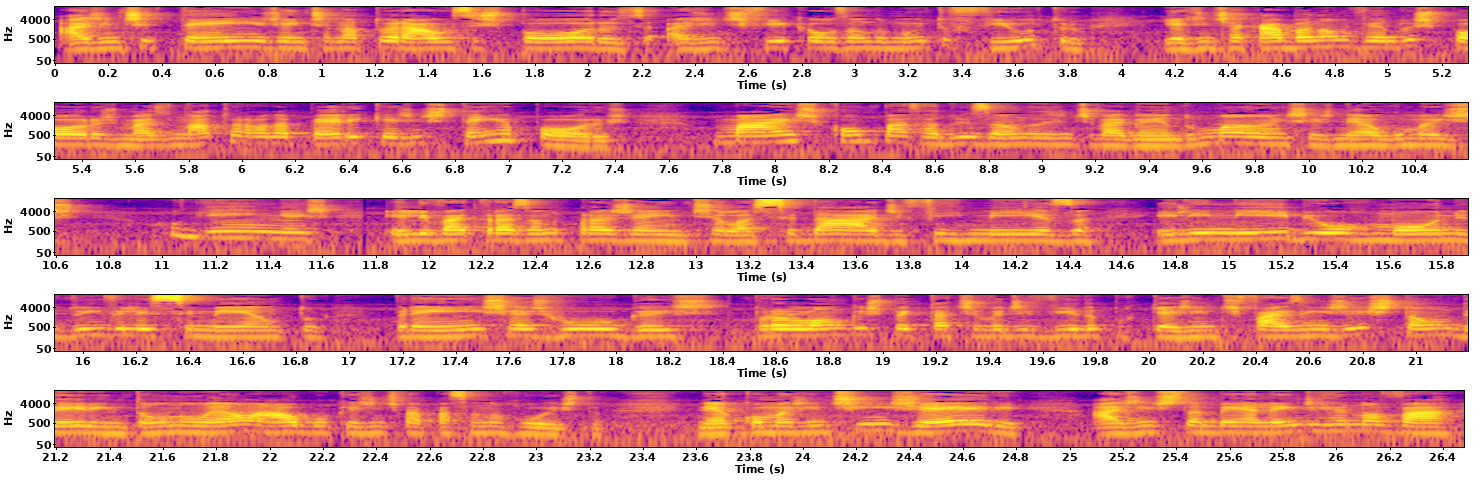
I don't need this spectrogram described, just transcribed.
A gente tem, gente, natural esses poros. A gente fica usando muito filtro e a gente acaba não vendo os poros, mas o natural da pele é que a gente tenha poros. Mas com o passar dos anos a gente vai ganhando manchas, né? Algumas ruguinhas. Ele vai trazendo pra gente elasticidade, firmeza, ele inibe o hormônio do envelhecimento, preenche as rugas, prolonga a expectativa de vida, porque a gente faz a ingestão dele, então não é algo que a gente vai passar no rosto, né? Como a gente ingere, a gente também, além de renovar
